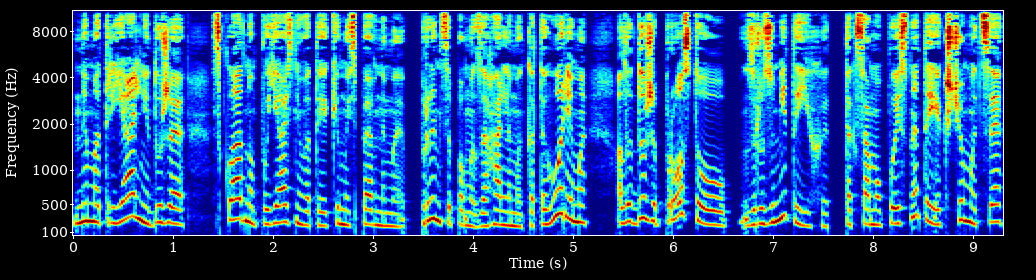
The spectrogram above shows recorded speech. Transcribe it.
нематеріальні, дуже складно пояснювати якимись певними принципами, загальними категоріями, але дуже просто зрозуміти їх і так само пояснити, якщо ми це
